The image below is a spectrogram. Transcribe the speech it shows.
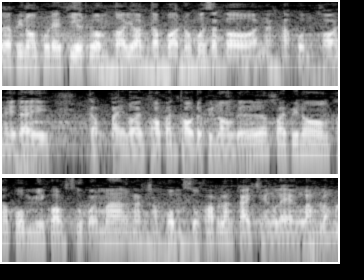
อพี่น้องผู้ใดที่รวมต่อยอดกับบอลนพพลสกรนะครับผมขอให้ได้กลับไปลอยทอพันเถาเด้อพี่น้องเด้อคอยพี่น้องครับผมมีความสุขมากๆนะครับผมสุขภาพร่างกายแข็งแรงลำลำ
